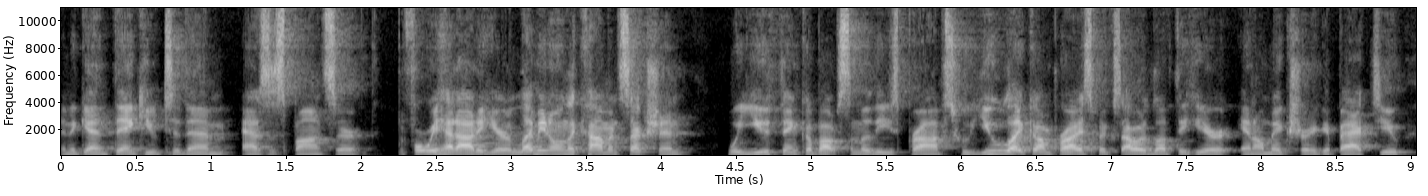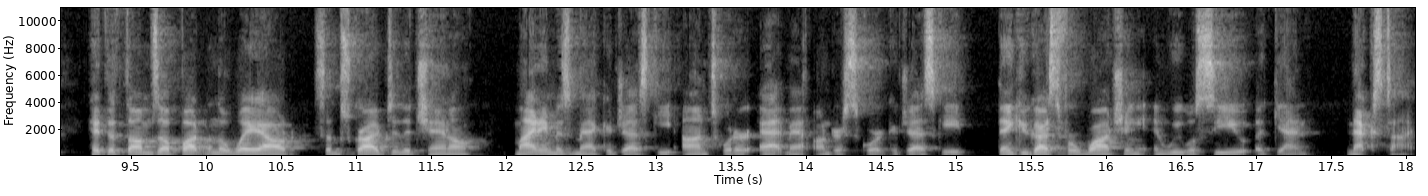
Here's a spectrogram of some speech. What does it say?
And again, thank you to them as a sponsor. Before we head out of here, let me know in the comment section what you think about some of these props, who you like on prize picks. I would love to hear, and I'll make sure to get back to you. Hit the thumbs up button on the way out, subscribe to the channel. My name is Matt Kajeski on Twitter at Matt underscore Kajeski. Thank you guys for watching, and we will see you again next time.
